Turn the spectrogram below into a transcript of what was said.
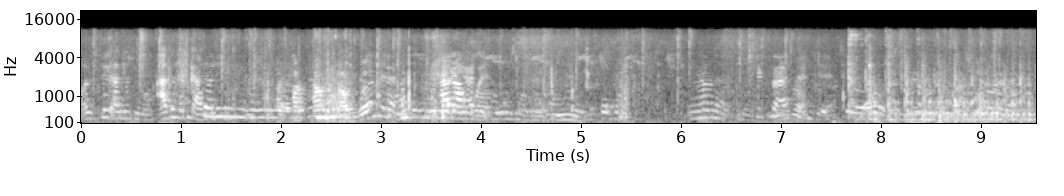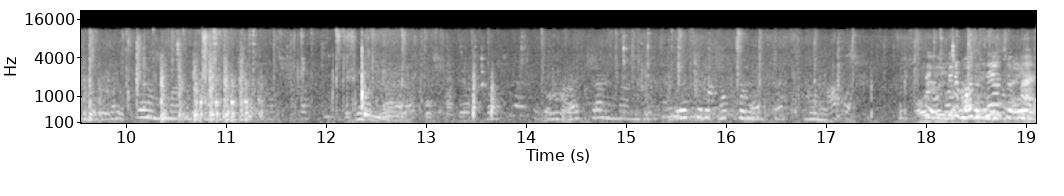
얼핏 앉아서 먹어. 아들한테 안 줘. 다, 다 나온 거야? 다 나온 거예 요. 옷들이 벗으세요 정말.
